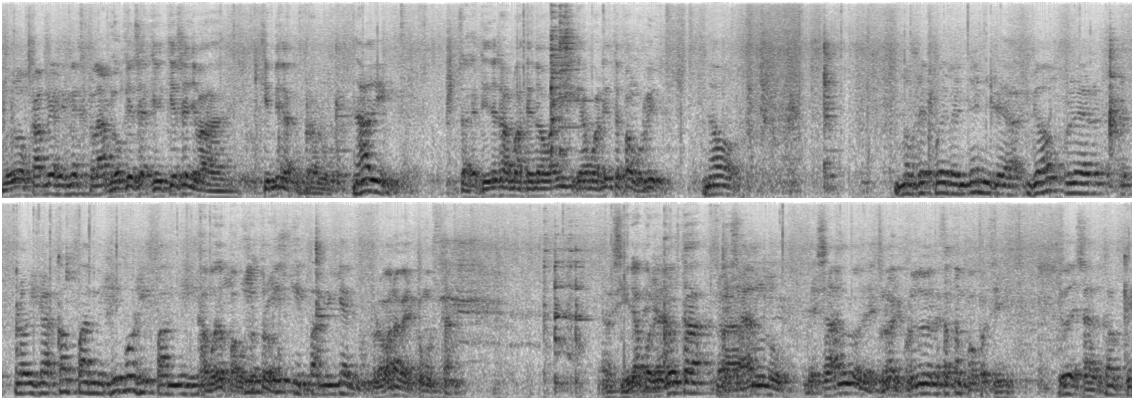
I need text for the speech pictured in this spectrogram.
Luego cambias y mezclas. ¿quién se, quién- se lleva? ¿Quién viene a comprarlo? Nadie, O sea, que tienes almacenado ahí aguardiente para aburrir. no. No se puede vender ni sea. Yo le- lo he sacado para mis hijos y para mi Ah, bueno, para y- vosotros. y- y para mi yerno. Probar a ver cómo está. A ver si Mira, por eso está... De sal, de sal o de... No, el crudo le falta un poco, sí. Yo de sal. Porque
